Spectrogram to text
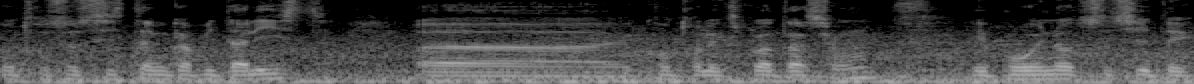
contre ce système capitaliste, contre l'exploitation et pour une autre société.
